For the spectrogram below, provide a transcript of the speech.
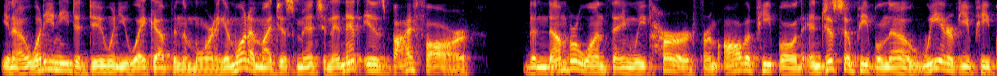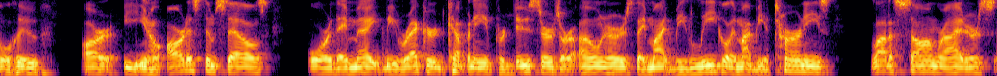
You know what do you need to do when you wake up in the morning? And one of them i just mentioned and it is by far the number one thing we've heard from all the people, and, and just so people know, we interview people who are, you know, artists themselves, or they might be record company producers or owners. They might be legal, they might be attorneys, a lot of songwriters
